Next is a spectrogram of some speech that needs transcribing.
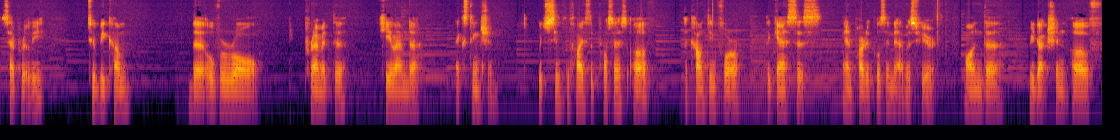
separately to become the overall parameter k lambda extinction, which simplifies the process of accounting for the gases and particles in the atmosphere on the reduction of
